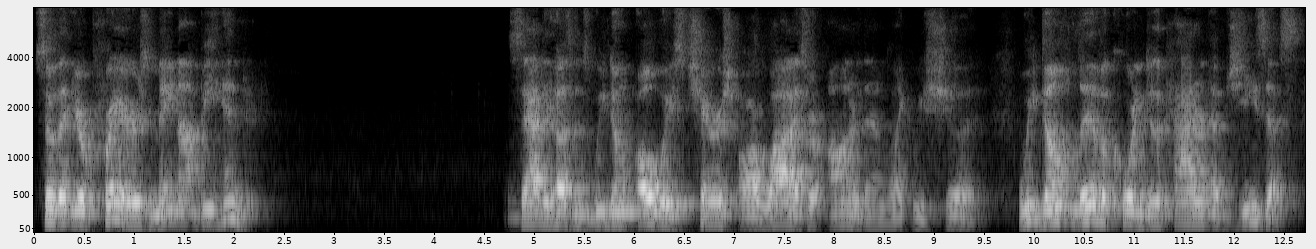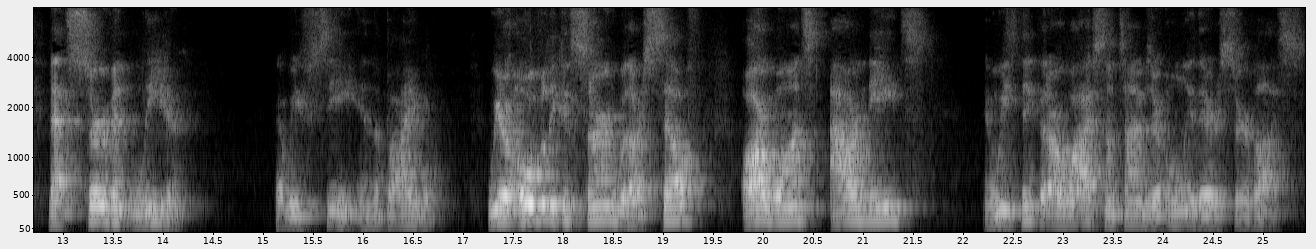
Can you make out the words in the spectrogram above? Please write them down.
so that your prayers may not be hindered. Sadly, husbands, we don't always cherish our wives or honor them like we should. We don't live according to the pattern of Jesus, that servant leader that we see in the Bible. We are overly concerned with ourself, our wants, our needs, and we think that our wives sometimes are only there to serve us.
